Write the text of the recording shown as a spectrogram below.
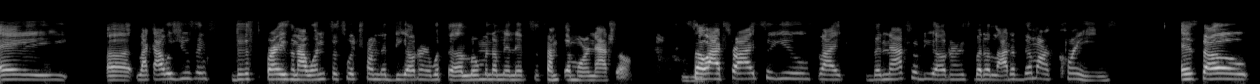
a uh, like I was using the sprays and I wanted to switch from the deodorant with the aluminum in it to something more natural. Mm-hmm. So I tried to use like the natural deodorants, but a lot of them are creams. And so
